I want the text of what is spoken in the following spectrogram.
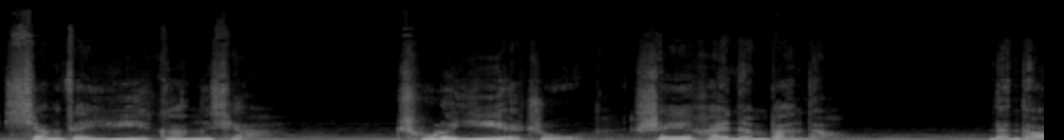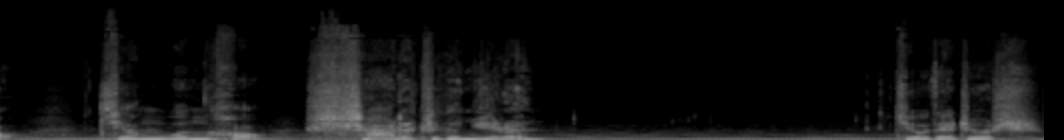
镶在浴缸下，除了业主，谁还能办到？难道姜文浩杀了这个女人？就在这时，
